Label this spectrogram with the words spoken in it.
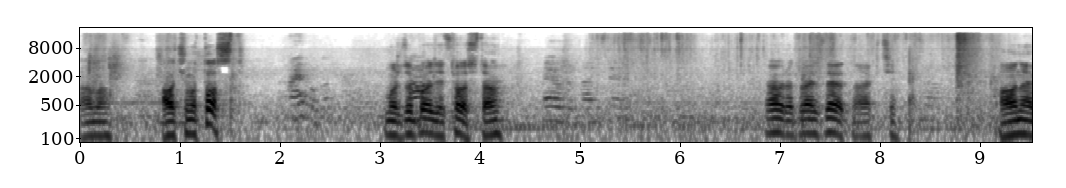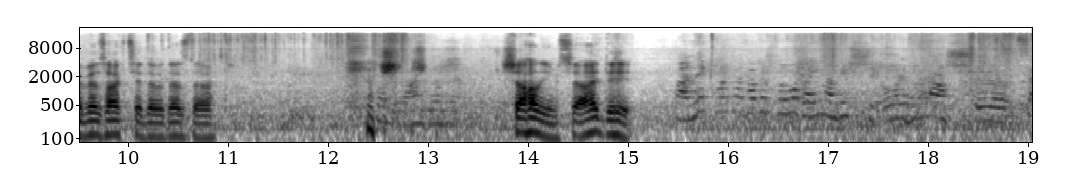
Ama. A hoćemo tost? Možda bolje tost, a? Euro 29. Euro 29 na akciji. A ona je bez akcije 99. Šalim se, ajde. Pa ne kvatam zato što ovoga ima više. Ovaj imaš e,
